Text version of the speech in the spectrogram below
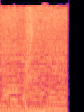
no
